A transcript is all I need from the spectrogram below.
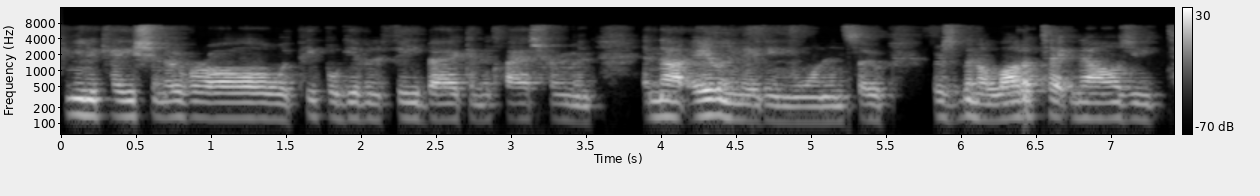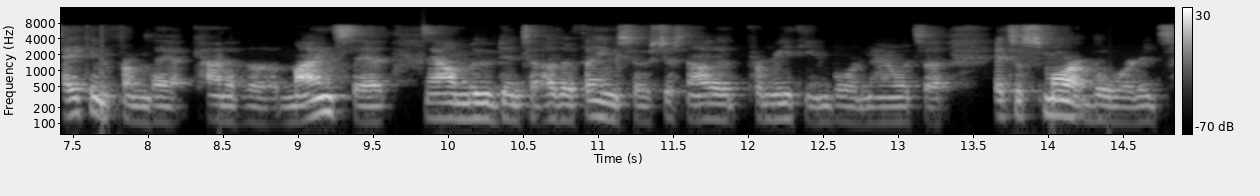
communication overall with people giving feedback in the classroom and and not alienate anyone. And so there's been a lot of technology taken from that kind of a mindset now moved into other things. So it's just not a promethean board now. It's a it's a smart board. It's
